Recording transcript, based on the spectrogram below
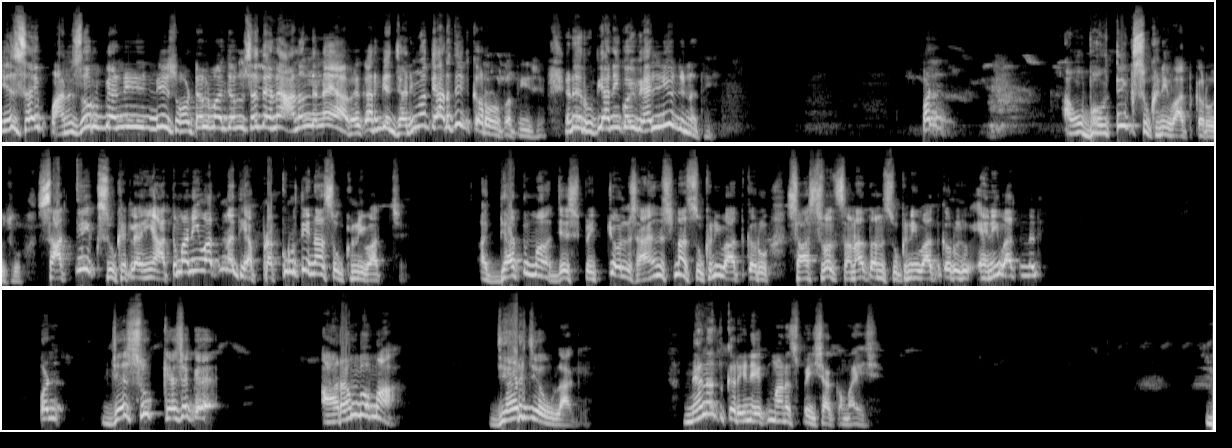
એ સાહેબ પાંચસો રૂપિયાની ડીશ હોટલમાં જમશે તો એને આનંદ નહીં આવે, કારણ કે જન્મ્યો ત્યારથી જ કરોડપતિ છે. એને રૂપિયાની કોઈ વેલ્યુ જ નથી. પણ હું ભૌતિક સુખની વાત કરું છું. સાત્વિક સુખ એટલે અહીં આત્માની વાત નથી, આ પ્રકૃતિના સુખની વાત છે. અધ્યાત્મ જે સ્પિરિચ્યુઅલ સાયન્સના સુખની વાત કરું, શાશ્વત સનાતન સુખની વાત કરું છું, એની વાત નથી. પણ જે સુખ કહે છે કે આરંભમાં ઝેર જેવું લાગે. મહેનત કરીને એક માણસ પૈસા કમાય છે.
